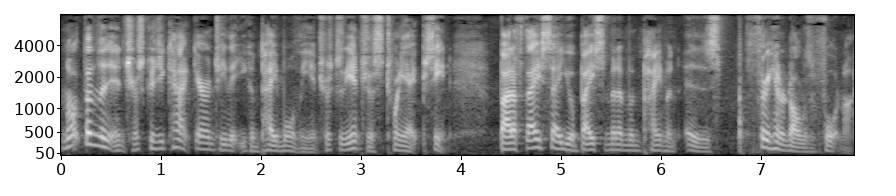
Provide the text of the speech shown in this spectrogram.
not than the interest, because you can't guarantee that you can pay more than the interest, because the interest is 28%. But if they say your base minimum payment is $300 a fortnight,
